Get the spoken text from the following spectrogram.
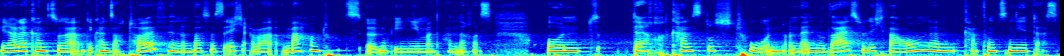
Die Leute können es auch toll finden und was weiß ich, aber machen tut es irgendwie niemand anderes. Und doch kannst du es tun. Und wenn du weißt für dich warum, dann kann, funktioniert das.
